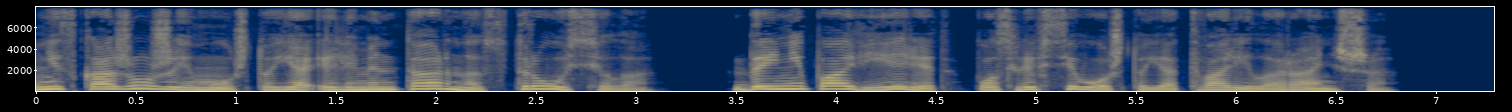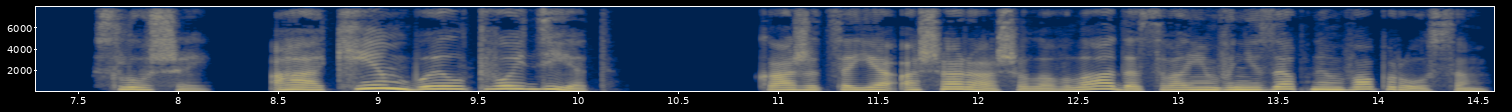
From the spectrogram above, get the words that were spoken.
Не скажу же ему, что я элементарно струсила, да и не поверит после всего, что я творила раньше. «Слушай, а кем был твой дед?» Кажется, я ошарашила Влада своим внезапным вопросом,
